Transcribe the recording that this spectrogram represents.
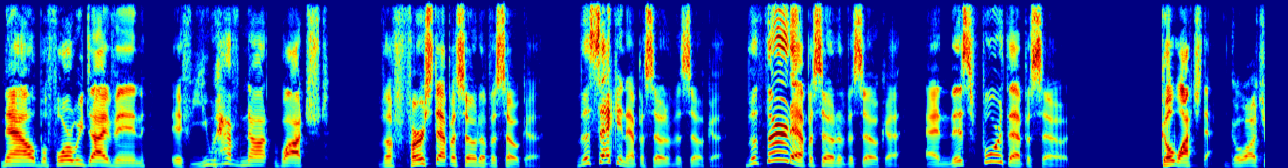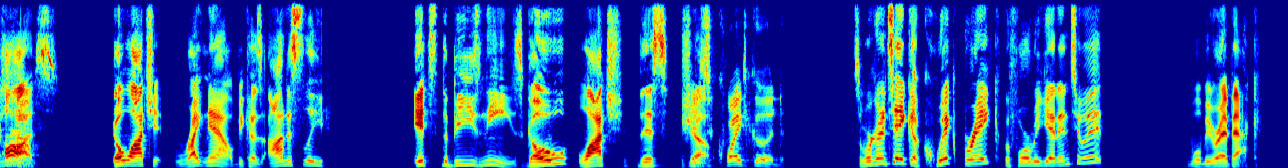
now, before we dive in, if you have not watched the first episode of Ahsoka, the second episode of Ahsoka, the third episode of Ahsoka, and this fourth episode, go watch that. Go watch 'em Pause. Go watch it right now because honestly, it's the bee's knees. Go watch this show. It's quite good. So we're going to take a quick break before we get into it. We'll be right back.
